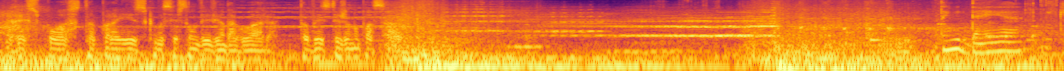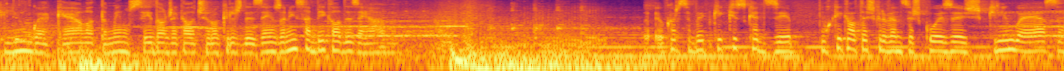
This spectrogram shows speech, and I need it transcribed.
A resposta para isso que vocês estão vivendo agora talvez esteja no passado. Tenho ideia que língua é aquela, também não sei de onde é que ela tirou aqueles desenhos, eu nem sabia que ela desenhava. Eu quero saber o que, que isso quer dizer, por que, que ela tá escrevendo essas coisas, que língua é essa.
